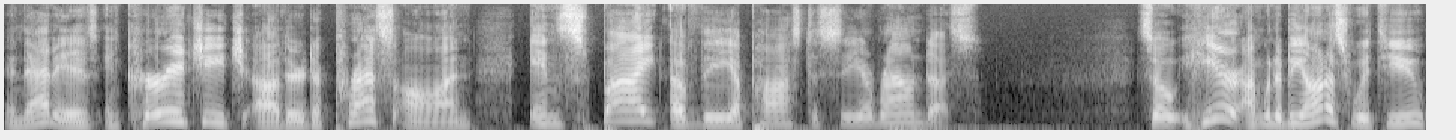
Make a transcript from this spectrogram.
and that is encourage each other to press on in spite of the apostasy around us. So, here, I'm going to be honest with you.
